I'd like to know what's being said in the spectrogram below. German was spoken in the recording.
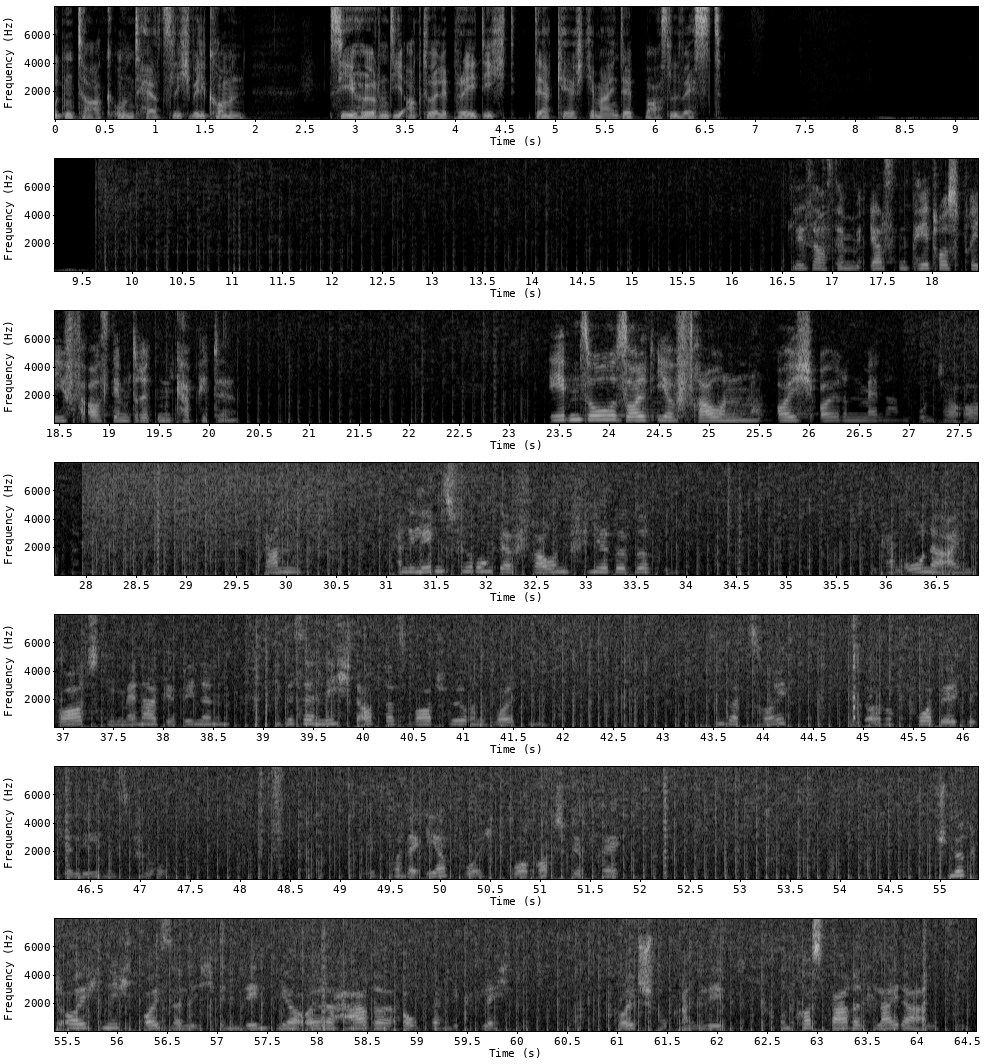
Guten Tag und herzlich willkommen. Sie hören die aktuelle Predigt der Kirchgemeinde Basel-West. Ich lese aus dem ersten Petrusbrief aus dem dritten Kapitel. Ebenso sollt ihr Frauen euch euren Männern unterordnen kann, kann die Lebensführung der Frauen viel bewirken. Sie kann ohne ein Wort die Männer gewinnen, die bisher nicht auf das Wort hören wollten. Überzeugt, ist eure vorbildliche Lebensführung. Sie ist von der Ehrfurcht vor Gott geprägt. Schmückt euch nicht äußerlich, indem ihr eure Haare aufwendig flechtet, Goldschmuck anlegt und kostbare Kleider anzieht,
